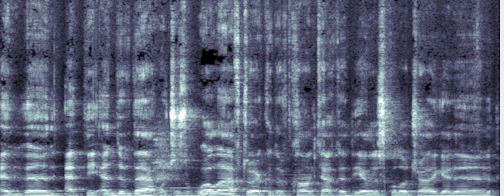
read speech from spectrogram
And then at the end of that, which is well after I could have contacted the other school to try to get in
